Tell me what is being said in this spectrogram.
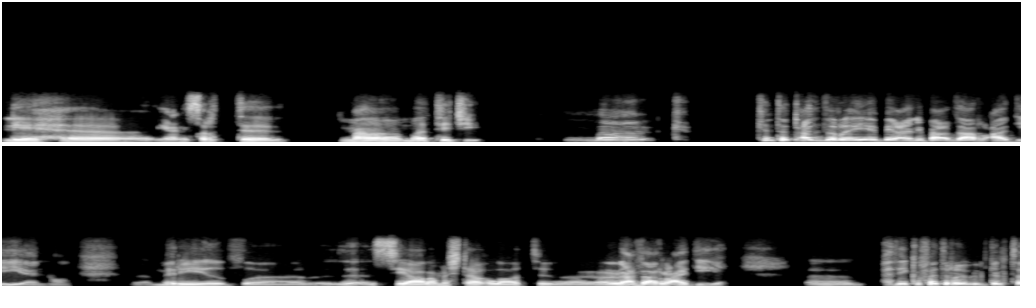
ليه؟ يعني صرت ما ما تجي. ما كنت أتعذر يعني بأعذار عادية إنه مريض السياره ما اشتغلت الأعذار العادية. هذيك الفترة اللي قلت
